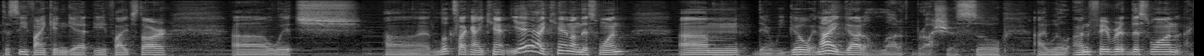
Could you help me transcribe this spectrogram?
to see if I can get a five star, uh, which uh, looks like I can. Yeah, I can on this one. Um, there we go. And I got a lot of brushes, so I will unfavorite this one. I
